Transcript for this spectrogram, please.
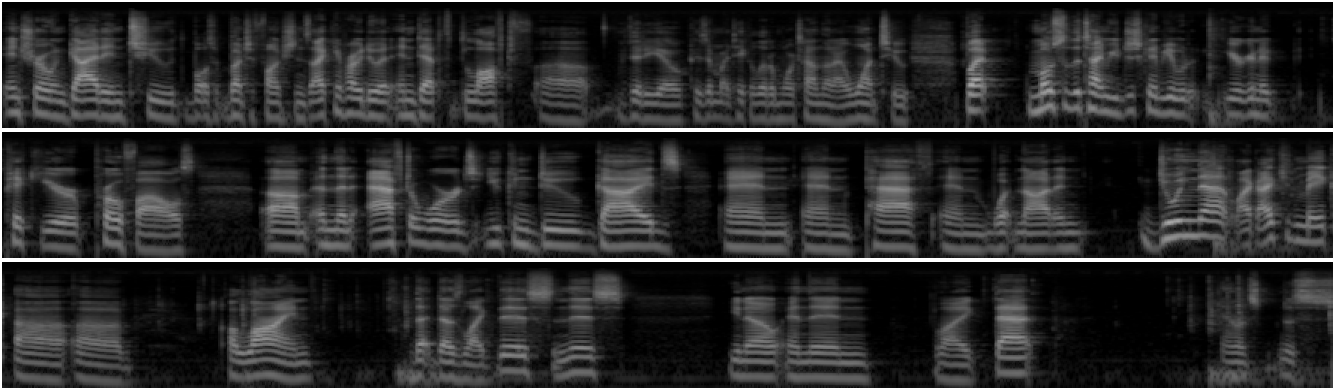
intro and guide into a bunch of functions. I can probably do an in-depth loft uh, video because it might take a little more time than I want to. But most of the time, you're just going to be able to, you're going to pick your profiles, um, and then afterwards you can do guides and and path and whatnot. And doing that, like I can make a, a, a line that does like this and this, you know, and then like that. And let's just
